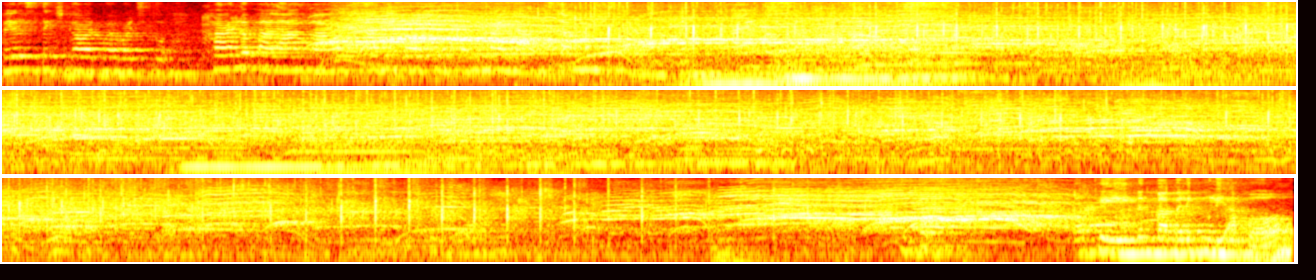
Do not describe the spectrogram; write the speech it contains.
Real Stage Guard Awards to Carlo Palangka, Outstanding Costume for Himayla, isang minuto. Okay, nagbabalik muli ako.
